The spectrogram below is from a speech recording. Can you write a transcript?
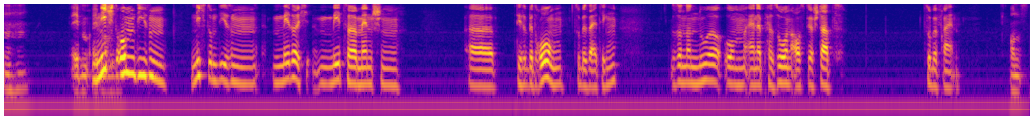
Mhm. Eben, eben Nicht um diesen, nicht um diesen Meta- Meta-Menschen, äh, diese Bedrohung zu beseitigen, sondern nur um eine Person aus der Stadt zu befreien. Und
